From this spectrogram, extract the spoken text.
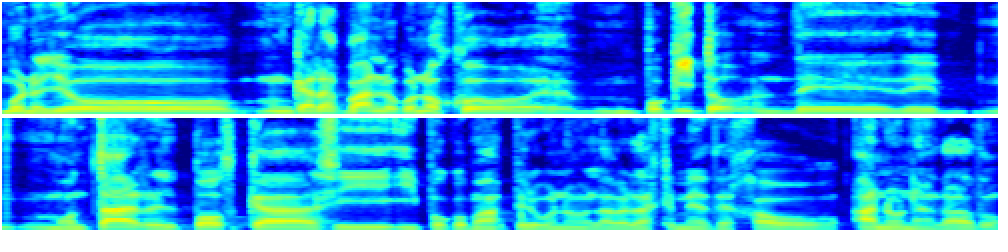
Bueno, yo GarageBand lo conozco eh, un poquito de, montar el podcast y, poco más, pero bueno, la verdad es que me has dejado anonadado,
